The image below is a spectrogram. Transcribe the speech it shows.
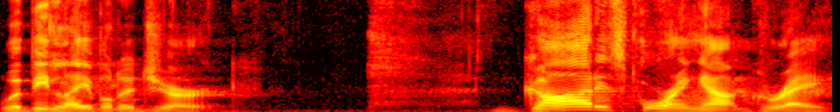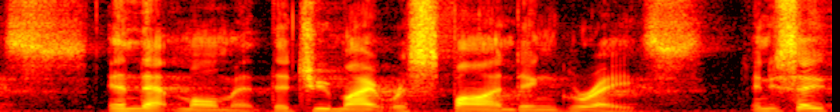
would be labeled a jerk, God is pouring out grace in that moment that you might respond in grace. And you say,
